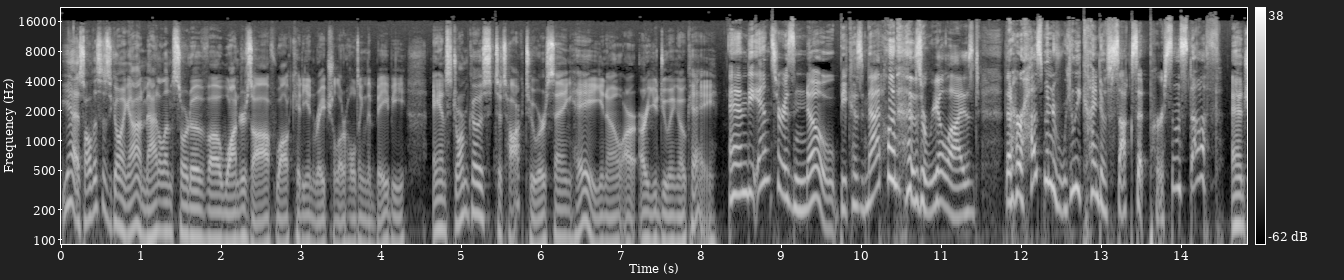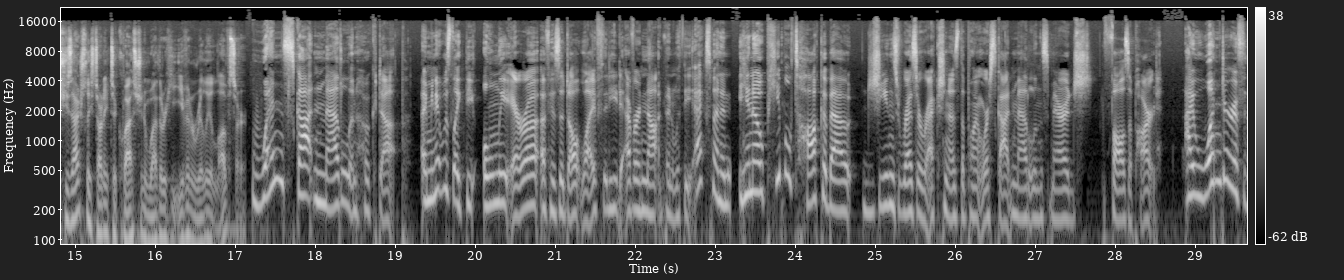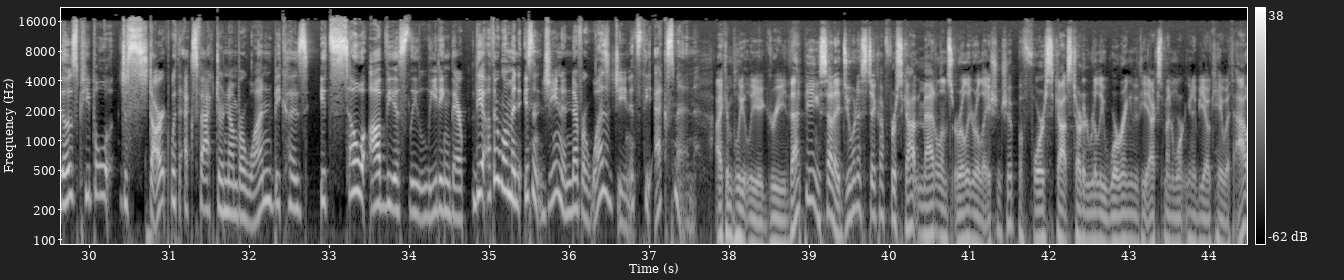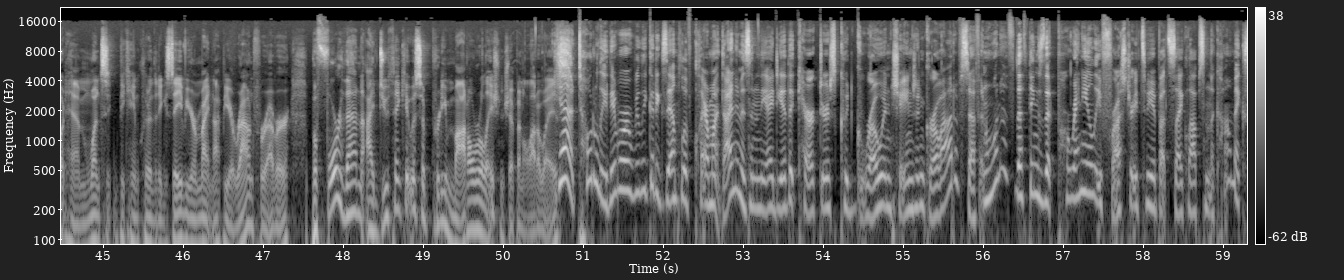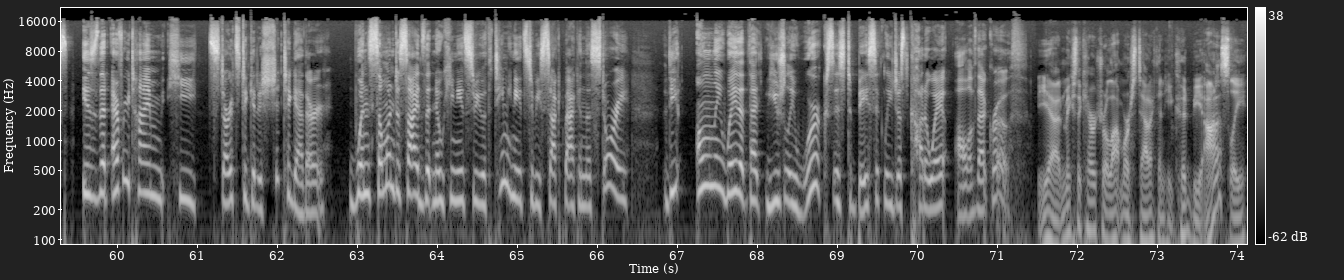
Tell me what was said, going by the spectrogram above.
Yeah, as all this is going on, Madelyne sort of uh, wanders off while Kitty and Rachel are holding the baby, and Storm goes to talk to her, saying, "Hey, you know, are, are you doing okay?" And the answer is no, because Madelyne has realized that her husband really kind of sucks at person stuff. And she's actually starting to question whether he even really loves her. When Scott and Madelyne hooked up, I mean, it was like the only era of his adult life that he'd ever not been with the X Men. And, you know, people talk about Jean's resurrection as the point where Scott and Madelyne's marriage falls apart. I wonder if those people just start with X Factor number one because it's so obviously leading there. The other woman isn't Jean and never was Jean, it's the X Men. I completely agree. That being said, I do want to stick up for Scott and Madelyne's early relationship before Scott started really worrying that the X Men weren't going to be okay without him once it became clear that Xavier might not be around forever. Before then, I do think it was a pretty model relationship in a lot of ways. Yeah, totally. They were a really good example of Claremont dynamism, the idea that characters could grow and change and grow out of stuff. And one of the things that perennially frustrates me about Cyclops in the comics is that every time he starts to get his shit together, when someone decides that no, he needs to be with the team, he needs to be sucked back in the story, the only way that that usually works is to basically just cut away all of that growth. Yeah, it makes the character a lot more static than he could be. Honestly,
